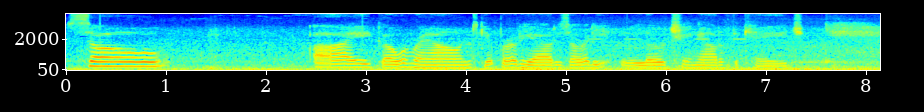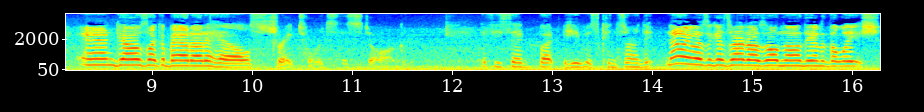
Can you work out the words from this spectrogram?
So I go around, get Brody out. He's already lurching out of the cage and goes like a bat out of hell straight towards this dog. If he said, but he was concerned that, no, he wasn't concerned. I was holding on the end of the leash.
